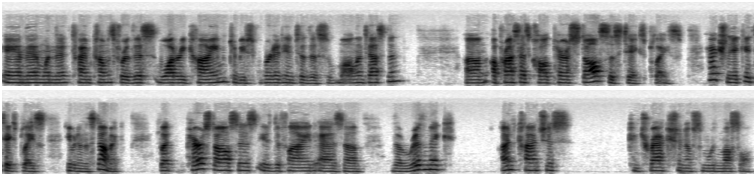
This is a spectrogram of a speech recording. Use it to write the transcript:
And then when the time comes for this watery chyme to be squirted into the small intestine, um, a process called peristalsis takes place. Actually, it, it, takes place even in the stomach. But peristalsis is defined as uh, the rhythmic, unconscious contraction of smooth muscle.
